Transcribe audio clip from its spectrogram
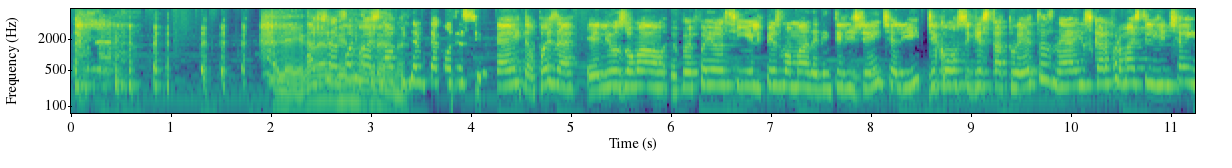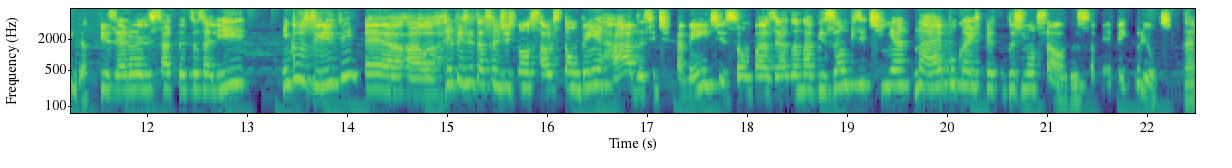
Olha aí, a galera Acho que você pode imaginar grana. o que deve ter acontecido. É, então, pois é. Ele usou uma. Foi assim, ele fez uma maneira inteligente ali de conseguir estatuetas, né? E os caras foram mais inteligentes ainda. Fizeram estatuetas ali Inclusive, é, a representação de dinossauros estão bem erradas cientificamente, são baseadas na visão que se tinha na época a respeito dos dinossauros. Isso também é bem curioso, né?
